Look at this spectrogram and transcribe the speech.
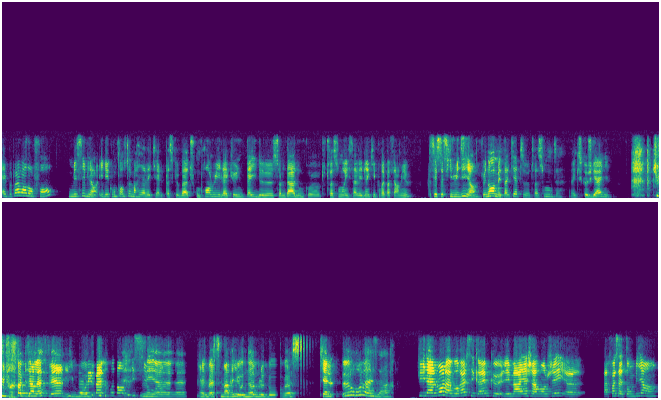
elle peut pas avoir d'enfants, mais c'est bien. Il est content de se marier avec elle parce que bah, tu comprends, lui, il a qu'une paye de soldat, donc euh, de toute façon, il savait bien qu'il pourrait pas faire mieux. C'est ce qu'il lui dit, hein. Il fait non, mais t'inquiète, de toute façon, avec ce que je gagne. Tu feras bien l'affaire, Maud. pas trop d'ambition. Mais hein. euh, elle va se marier au noble beau gosse. Quel heureux hasard. Finalement, la morale, c'est quand même que les mariages arrangés, euh, parfois ça tombe bien. hein.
